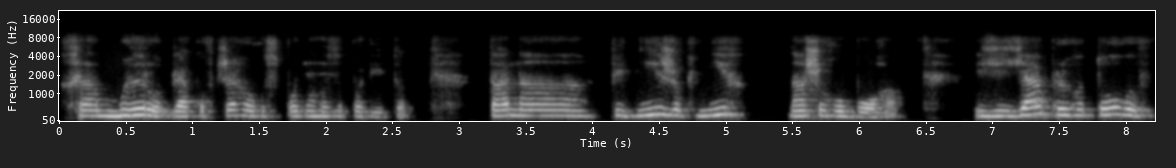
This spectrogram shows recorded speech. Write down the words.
храм миру для ковчега Господнього заповіту та на підніжок ніг нашого Бога. І я приготовив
